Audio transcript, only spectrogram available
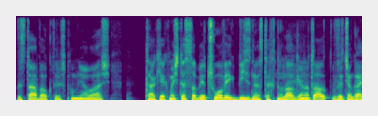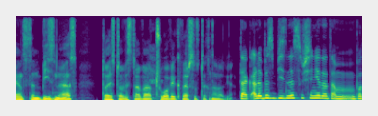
wystawa, o której wspomniałaś. Tak, jak myślę sobie człowiek, biznes, technologia, no to wyciągając ten biznes, to jest to wystawa człowiek versus technologia. Tak, ale bez biznesu się nie da tam, bo,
